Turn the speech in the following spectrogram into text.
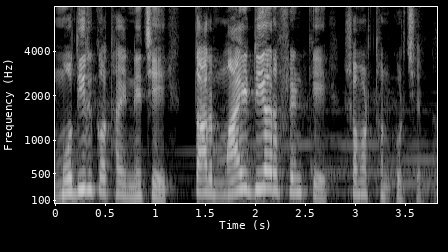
মোদির কথায় নেচে তার মাই ডিয়ার ফ্রেন্ডকে সমর্থন করছেন না।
